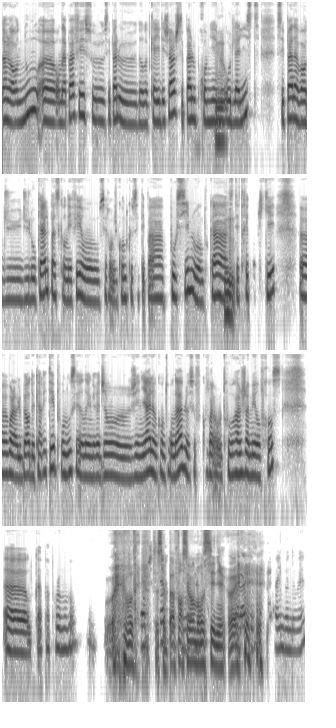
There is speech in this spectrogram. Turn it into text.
Alors nous, euh, on n'a pas fait ce, c'est pas le dans notre cahier des charges, c'est pas le premier, le mmh. haut de la liste. C'est pas d'avoir du, du local parce qu'en effet, on s'est rendu compte que c'était pas possible ou en tout cas mmh. c'était très compliqué. Euh, voilà, le beurre de karité pour nous c'est un ingrédient euh, génial, incontournable, sauf que voilà on le trouvera jamais en France, en tout cas pas pour le moment. Ouais, bon, ça serait pas forcément bon signe. Ouais. Voilà, pas une bonne nouvelle.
